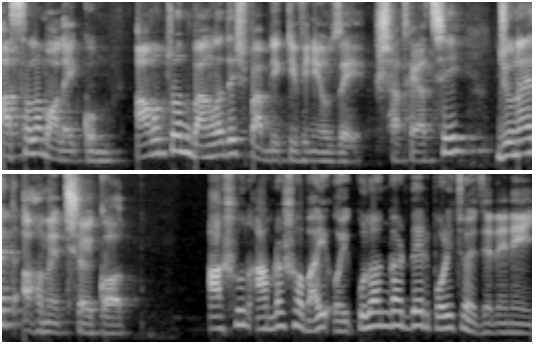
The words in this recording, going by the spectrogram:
আসসালামু আলাইকুম। আমন্ত্রণ বাংলাদেশ পাবলিক টিভি নিউজে। সাথে আছি জুনায়েদ আহমেদ সৈকত। আসুন আমরা সবাই ওই কুলাঙ্গারদের পরিচয় জেনে নেই।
